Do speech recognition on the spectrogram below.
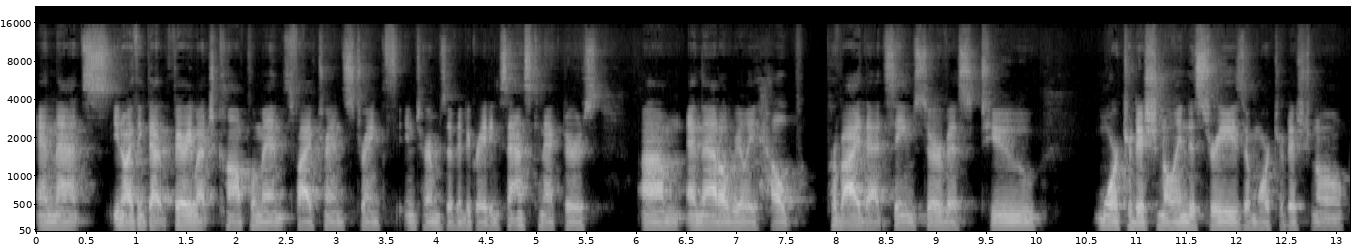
And that's, you know, I think that very much complements Fivetran's strength in terms of integrating SaaS connectors. Um, and that'll really help provide that same service to more traditional industries or more traditional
